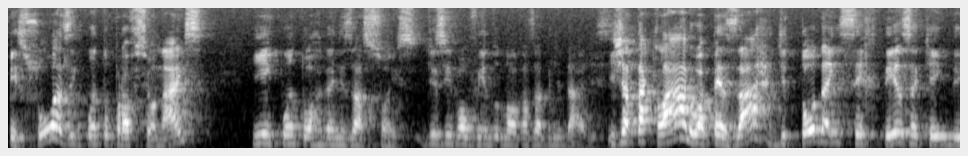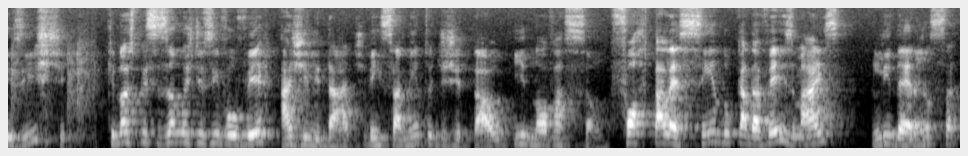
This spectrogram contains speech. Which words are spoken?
pessoas, enquanto profissionais e enquanto organizações, desenvolvendo novas habilidades? E já está claro, apesar de toda a incerteza que ainda existe, que nós precisamos desenvolver agilidade, pensamento digital e inovação, fortalecendo cada vez mais liderança,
